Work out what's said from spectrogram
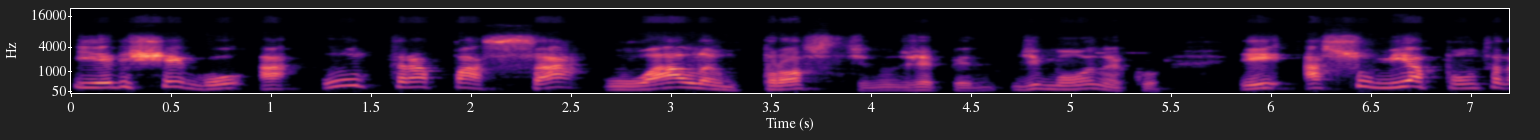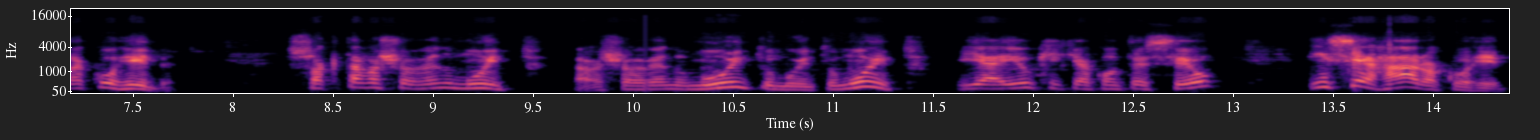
e ele chegou a ultrapassar o Alan Prost no GP de Mônaco e assumir a ponta da corrida. Só que estava chovendo muito, estava chovendo muito, muito, muito. E aí o que, que aconteceu? Encerraram a corrida.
